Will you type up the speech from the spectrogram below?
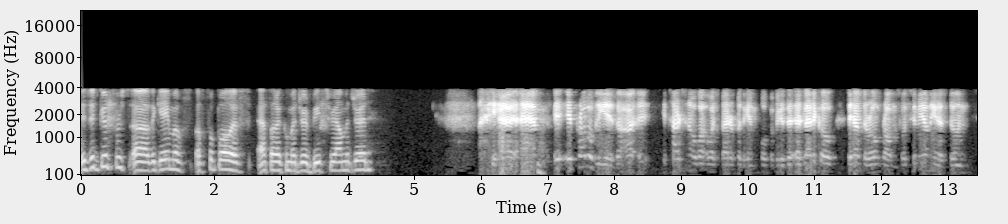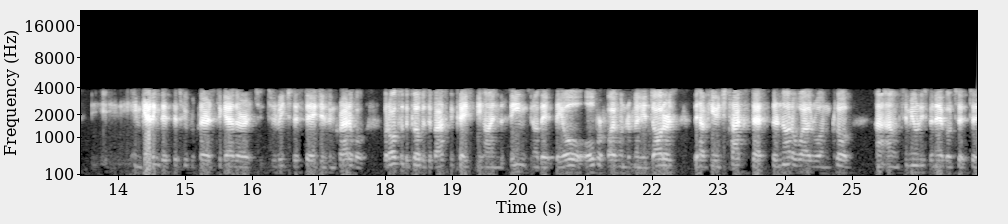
Is it good for uh, the game of, of football if Atletico Madrid beats Real Madrid? Yeah, um, it, it probably is. Uh, it, it's hard to know what, what's better for the game of football because Atletico they have their own problems. What Simeone has done in getting this, this group of players together to, to reach this stage is incredible. But also the club is a basket case behind the scenes. You know, they, they owe over $500 million. They have huge tax debts. They're not a well-run club. Uh, and Simeone's been able to, to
